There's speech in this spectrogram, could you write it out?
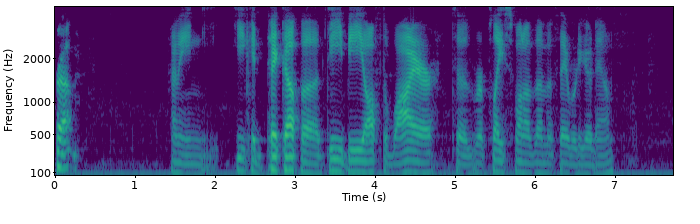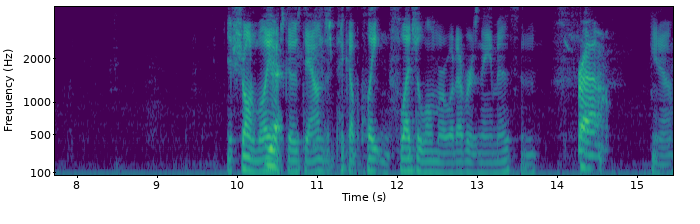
Right. I mean, you could pick up a DB off the wire to replace one of them if they were to go down. if Shawn Williams goes down, just pick up Clayton Fejedelem or whatever his name is, and Right. you know,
